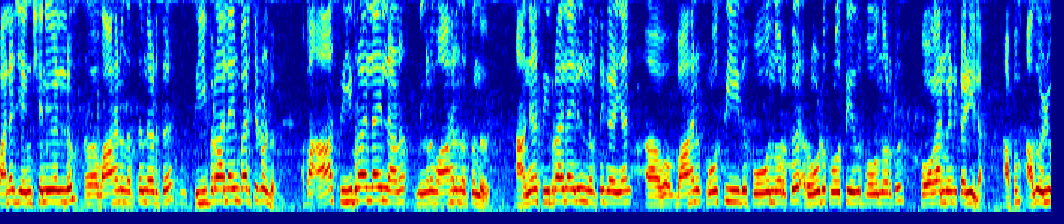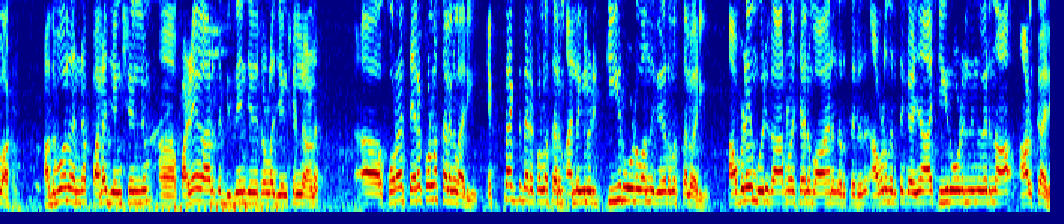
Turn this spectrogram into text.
പല ജംഗ്ഷനുകളിലും വാഹനം നിർത്തുന്നിടത്ത് സീബ്ര ലൈൻ വരച്ചിട്ടുണ്ട്. അപ്പോൾ ആ സീബ്ര ലൈനിലാണ് നിങ്ങൾ വാഹനം നിർത്തുന്നത്. അങ്ങനെ സീബ്ര ലൈനിൽ നിർത്തി കഴിഞ്ഞാൽ വാഹനം ക്രോസ് ചെയ്ത് പോകുന്നവർക്ക് റോഡ് ക്രോസ് ചെയ്ത് പോകുന്നവർക്ക് പോകാൻ വേണ്ടി കഴിയില്ല. അപ്പം അത് ഒഴിവാക്കണം. അതുപോലെ തന്നെ പല ജംഗ്ഷനിലും പഴയ കാലത്ത് ഡിസൈൻ ചെയ്തിട്ടുള്ള ജംഗ്ഷനിലാണ്. കുറേ തിരക്കുള്ള സ്ഥലങ്ങളായിരിക്കും. എക്സാക്ട് തിരക്കുള്ള സ്ഥലം അല്ലെങ്കിൽ ഒരു ടീ റോഡ് വന്ന് കയറുന്ന സ്ഥലമായിരിക്കും. അവിടെയും ഒരു കാരണവശാലും വാഹനം നിർത്തരുത്. അവിടെ നിർത്തി കഴിഞ്ഞാൽ ആ ടീ റോഡിൽ നിന്ന് വരുന്ന ആൾക്കാർ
